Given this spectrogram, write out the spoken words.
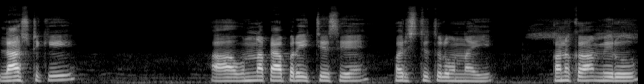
లాస్ట్కి ఉన్న పేపర్ ఇచ్చేసే పరిస్థితులు ఉన్నాయి. కనుక మీరు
